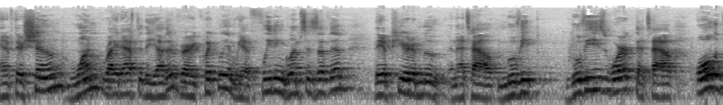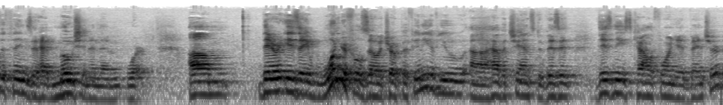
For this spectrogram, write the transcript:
And if they're shown one right after the other very quickly, and we have fleeting glimpses of them, they appear to move. And that's how movie, movies work. That's how all of the things that had motion in them work. Um, there is a wonderful zoetrope. If any of you uh, have a chance to visit Disney's California Adventure,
